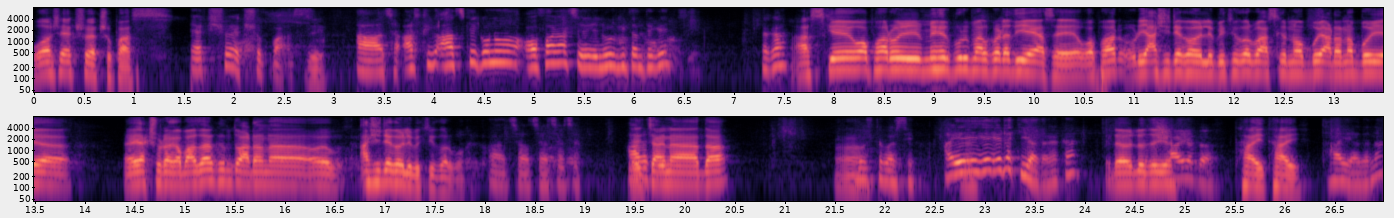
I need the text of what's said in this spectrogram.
ওয়াশ একশো একশো পাঁচ। একশো একশো পাঁচ। জি। আচ্ছা আজকে আজকে কোনো অফার আছে নূর বিতান থেকে? আজকে অফার ওই মেহেরপুর মাল কয়টা দিয়ে আছে? অফার ওই আশি টাকা হইলে বিক্রি করব। আজকে নব্বই আটানব্বই একশো টাকা বাজার কিন্তু আটানা আশি টাকা হইলে বিক্রি করব। আচ্ছা আচ্ছা আচ্ছা আচ্ছা। এই চায়না আদা। বুঝতে পারছি। এটা কি আদা কাকা? এটা হইল যে থাই থাই থাই। আদা না?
